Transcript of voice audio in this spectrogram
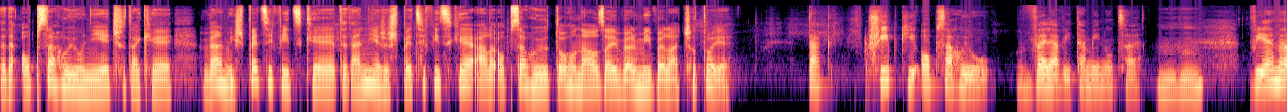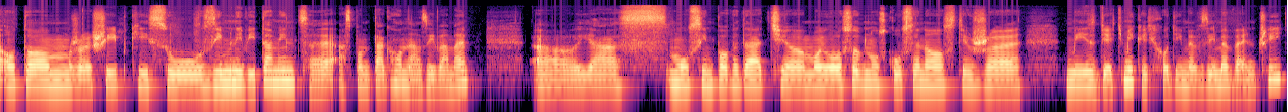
teda obsahujú niečo také veľmi špecifické, teda nie že špecifické, ale obsahujú toho naozaj veľmi veľa. Čo to je? Tak šípky obsahujú veľa vitamínu C. Mm-hmm. Vieme o tom, že šípky sú zimný vitamín C, aspoň tak ho nazývame. Ja musím povedať e, moju osobnú skúsenosť, že my s deťmi, keď chodíme v zime venčiť,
